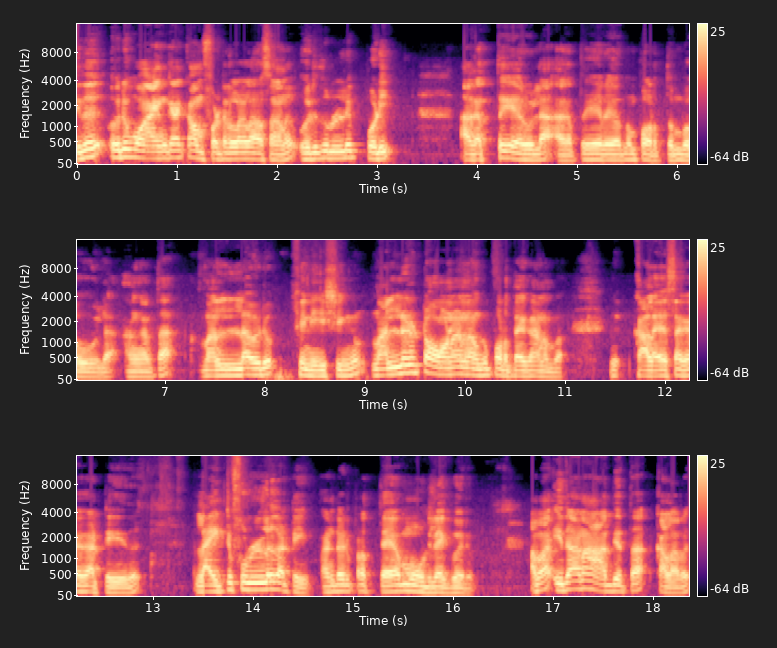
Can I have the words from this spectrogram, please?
ഇത് ഒരു ഭയങ്കര കംഫർട്ടുള്ള ഗ്ലാസ്സാണ് ഒരു തുള്ളി പൊടി അകത്ത് കയറില്ല അകത്ത് കയറിയൊന്നും പുറത്തും പോകില്ല അങ്ങനത്തെ നല്ല ഒരു ഫിനിഷിങ്ങും നല്ലൊരു ടോണാണ് നമുക്ക് പുറത്തേക്ക് കാണുമ്പോൾ കളേഴ്സൊക്കെ കട്ട് ചെയ്ത് ലൈറ്റ് ഫുള്ള് കട്ട് ചെയ്യും. അതിന്റെ ഒരു പ്രത്യേക മൂഡിലേക്ക് വരും. അപ്പോൾ ഇതാണ് ആദ്യത്തെ കളറ്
